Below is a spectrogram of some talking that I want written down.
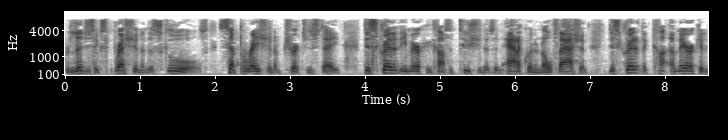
religious expression in the schools, separation of church and state. Discredit the American Constitution as inadequate and old fashioned. Discredit the American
